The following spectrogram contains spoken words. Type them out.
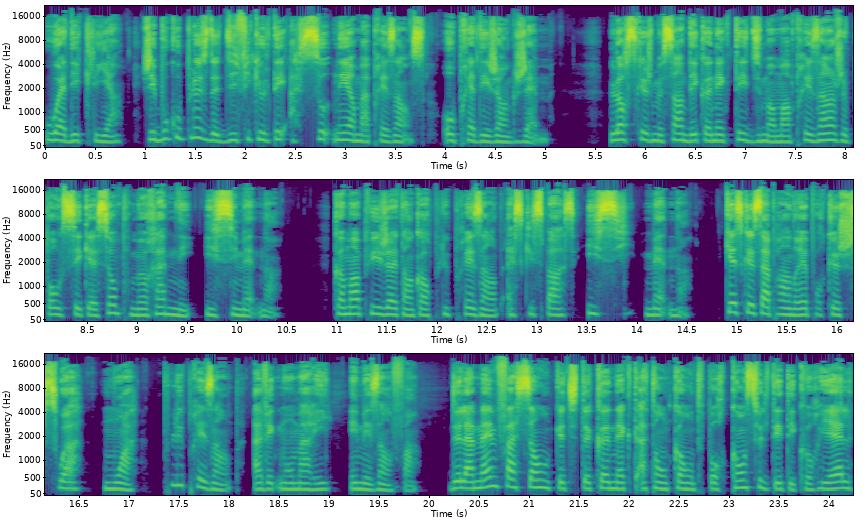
ou à des clients. J'ai beaucoup plus de difficultés à soutenir ma présence auprès des gens que j'aime. Lorsque je me sens déconnectée du moment présent, je pose ces questions pour me ramener ici maintenant. Comment puis-je être encore plus présente à ce qui se passe ici maintenant? Qu'est-ce que ça prendrait pour que je sois, moi, plus présente avec mon mari et mes enfants? De la même façon que tu te connectes à ton compte pour consulter tes courriels,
